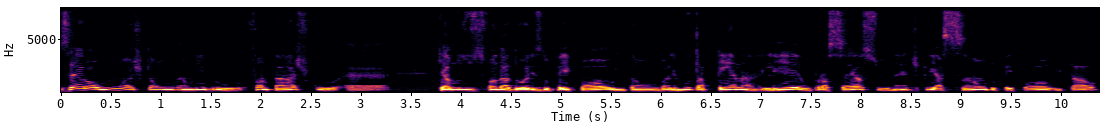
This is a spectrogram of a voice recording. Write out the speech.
Zero a Um, acho que é um, é um livro fantástico. É, que é um dos fundadores do PayPal, então vale muito a pena ler o processo né, de criação do PayPal e tal.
